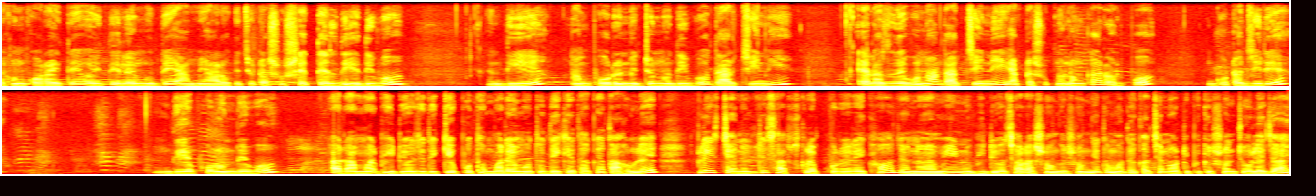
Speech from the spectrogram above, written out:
এখন কড়াইতে ওই তেলের মধ্যে আমি আরও কিছুটা সর্ষের তেল দিয়ে দিব। দিয়ে আমি ফোড়নের জন্য দিব দারচিনি এলাচ দেবো না, দারচিনি, একটা শুকনো লঙ্কা আর অল্প গোটা জিরে দিয়ে ফোড়ন দেব। আর আমার ভিডিও যদি কেউ প্রথমবারের মতো দেখে থাকে তাহলে প্লিজ চ্যানেলটি সাবস্ক্রাইব করে রেখো যেন আমি ভিডিও ছাড়ার সঙ্গে সঙ্গে তোমাদের কাছে নোটিফিকেশন চলে যায়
